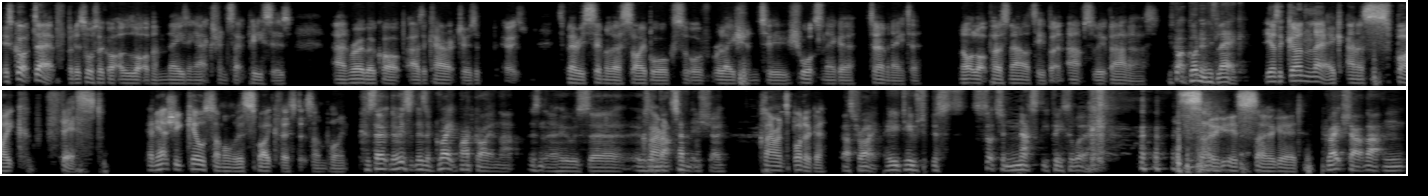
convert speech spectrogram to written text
It's got depth, but it's also got a lot of amazing action set pieces. And RoboCop as a character is a, it's a very similar cyborg sort of relation to Schwarzenegger Terminator. Not a lot of personality, but an absolute badass. He's got a gun in his leg. He has a gun leg and a spike fist. And he actually kills someone with his spike fist at some point. Because there, there is there's a great bad guy in that, isn't there? Who was uh, who was Clarence, in that 70s show. Clarence Boddicker. That's right. He, he was just such a nasty piece of work. it's so it's so good. Great shout that, and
